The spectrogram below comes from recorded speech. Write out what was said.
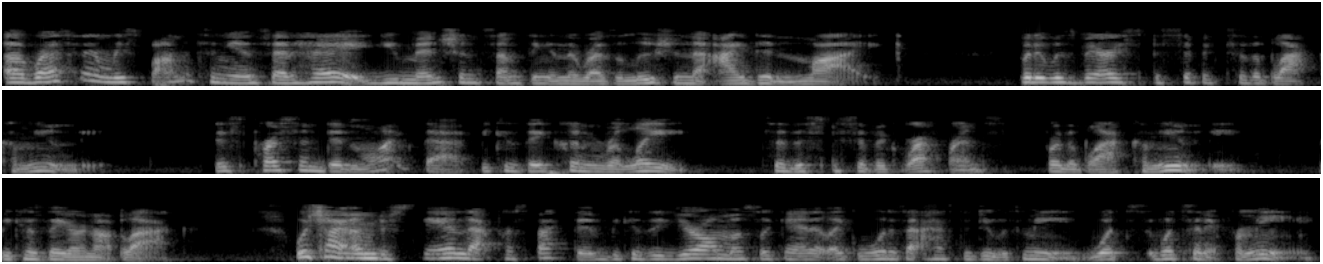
a resident responded to me and said, Hey, you mentioned something in the resolution that I didn't like, but it was very specific to the black community. This person didn't like that because they couldn't relate to the specific reference for the black community because they are not black. Which I understand that perspective because you're almost looking at it like, what does that have to do with me? What's, what's in it for me?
